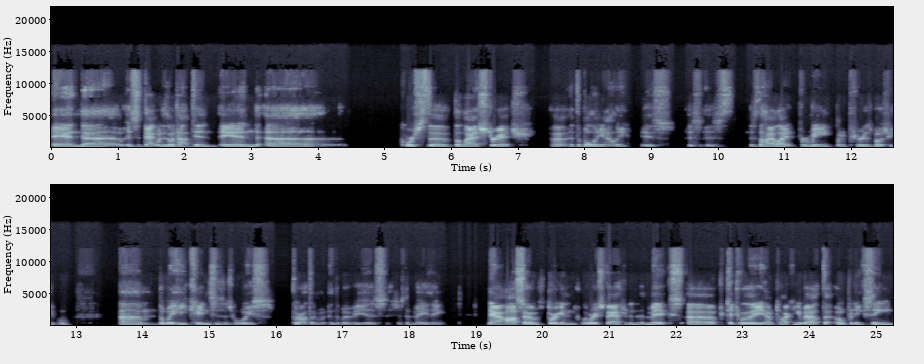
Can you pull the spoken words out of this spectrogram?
and uh, it's that one is on top ten, and uh, of course the the last stretch uh, at the bowling alley is is is is the highlight for me. Like I'm sure it is most people. Um, the way he cadences his voice throughout the the movie is, is just amazing. Now, also throwing Glorious Bastard into the mix, uh, particularly I'm talking about the opening scene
